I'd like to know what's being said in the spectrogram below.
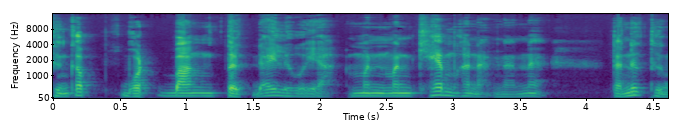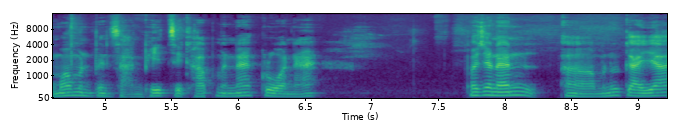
ถึงกับบดบังตึกได้เลยอะ่ะมันมันเข้มขนาดนั้นน่ะแต่นึกถึงว่ามันเป็นสารพิษสิครับ มันน่ากลัวนะ เพราะฉะนั้นมนุษย์กายา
